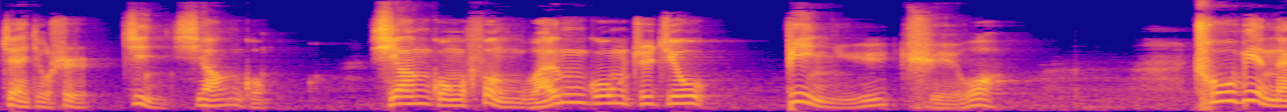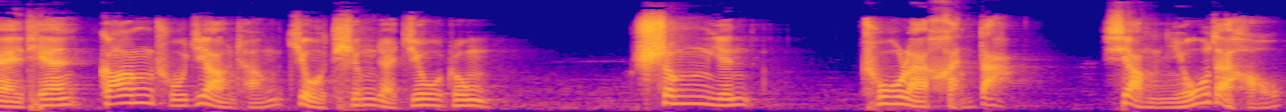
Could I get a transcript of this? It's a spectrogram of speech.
这就是晋襄公。襄公奉文公之纠，殡于曲沃。出殡那天，刚出将城，就听着鸠中声音。出来很大，像牛在吼，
